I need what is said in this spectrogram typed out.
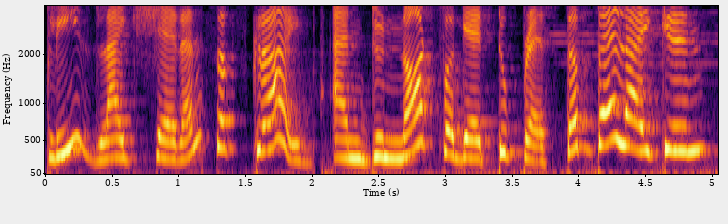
Please like, share and subscribe. And do not forget to press the bell icon.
